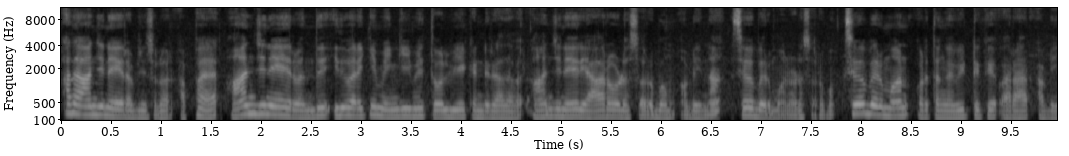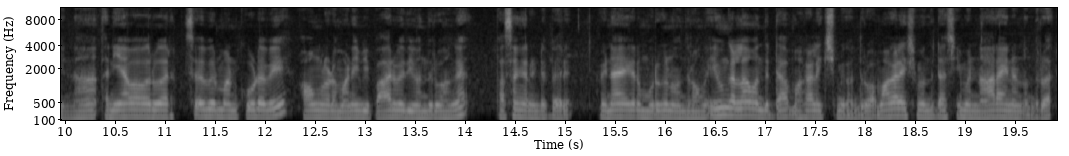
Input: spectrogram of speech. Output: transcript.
அது ஆஞ்சநேயர் அப்படின்னு சொல்லுவார். அப்போ ஆஞ்சநேயர் வந்து இது வரைக்கும் எங்கேயுமே தோல்வியே கண்டிராதவர். ஆஞ்சநேயர் யாரோட சொரூபம் அப்படின்னா சிவபெருமானோட சொரூபம். சிவபெருமான் ஒருத்தங்க வீட்டுக்கு வரார் அப்படின்னா தனியாவா வருவார். சிவபெருமான் கூடவே அவங்களோட மனைவி பார்வதி வந்துருவாங்க. பசங்க ரெண்டு பேர். விநாயகர் முருகன் வந்துடுவாங்க இவங்கெல்லாம் வந்துட்டா மகாலட்சுமி வந்துடுவா மகாலட்சுமி வந்துட்டா ஸ்ரீமன் நாராயணன் வந்துடுவார்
